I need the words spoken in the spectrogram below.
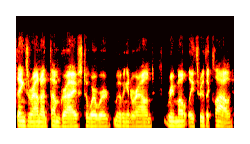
things around on thumb drives to where we're moving it around remotely through the cloud.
